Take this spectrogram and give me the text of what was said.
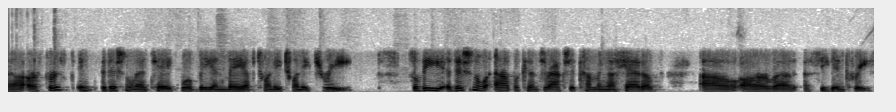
Uh, our first in- additional intake will be in May of 2023. So the additional applicants are actually coming ahead of uh, our uh, seat increase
